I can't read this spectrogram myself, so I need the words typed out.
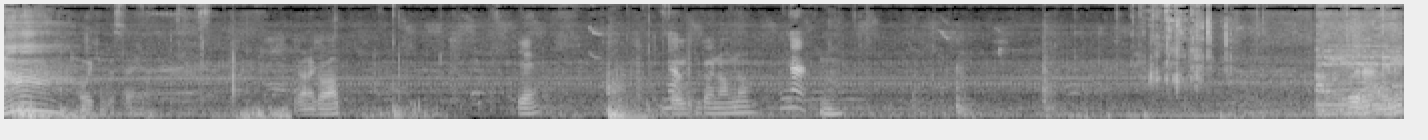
Yeah. Or we can just stay here. You wanna go up? Yeah? No. So we can go nom nom? No. No. Look at that, Mimi.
